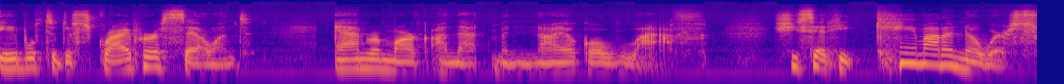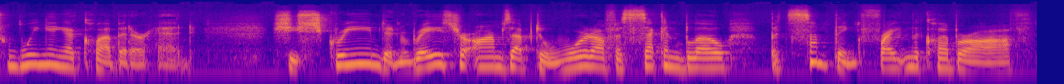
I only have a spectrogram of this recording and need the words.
able to describe her assailant and remark on that maniacal laugh. She said he came out of nowhere, swinging a club at her head. She screamed and raised her arms up to ward off a second blow, but something frightened the clubber off,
